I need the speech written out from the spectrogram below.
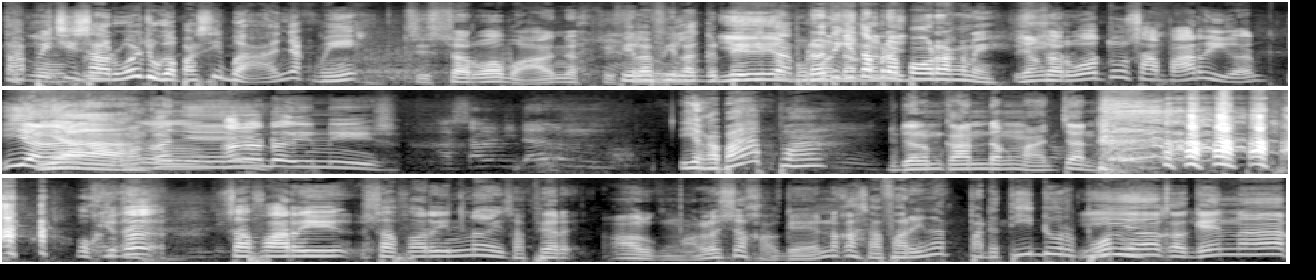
Tapi Cisarua juga pasti banyak, Mi. Cisarua banyak Cisarua. Villa-villa gede Iya, kita. yang Berarti kita berapa orang nih? Yang- Cisarua tuh safari kan? Iya, Iya. makanya. Kan ada ini asal di dalam Ya nggak apa-apa. Di dalam kandang macan. Oh kita safari safari night. Safir, ah males ya kagak enak ah. Safari Night pada tidur, Pon. Iya kagak enak.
